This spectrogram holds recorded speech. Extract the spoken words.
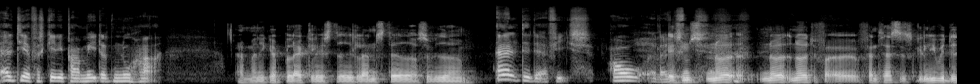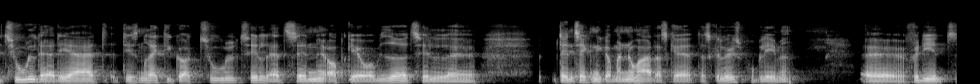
Alle de her forskellige parametre, den nu har. At man ikke er blacklistet et eller andet sted osv. Alt det der fis. Og, eller jeg synes, noget, noget, noget af det fantastiske lige ved det tool der, det er, at det er sådan et rigtig godt tool til at sende opgaver videre til øh, den tekniker, man nu har, der skal, der skal løse problemet. Øh, fordi et,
